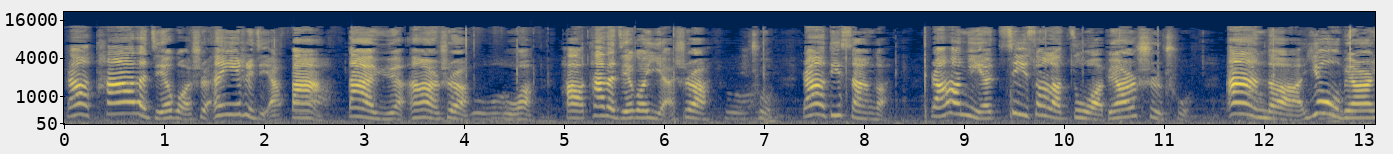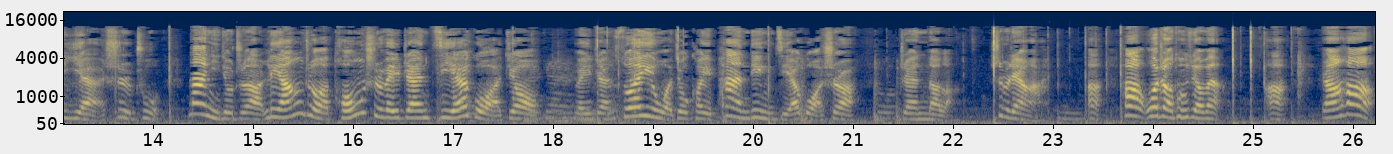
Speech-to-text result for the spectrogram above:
然后它的结果是 n 一是几啊？八大于 n 二是五。好，它的结果也是 true。然后第三个，然后你计算了左边是 true，and 右边也是 true，那你就知道两者同时为真，结果就为真，所以我就可以判定结果是真的了，是不是这样啊？啊，好，我找同学问啊，然后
